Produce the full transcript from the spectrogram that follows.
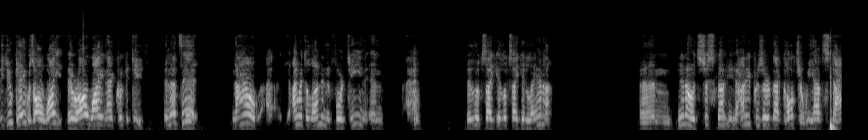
the UK was all white. They were all white and had crooked teeth, and that's it. Now I, I went to London at 14, and it looks like it looks like Atlanta. And you know, it's just not. How do you preserve that culture? We have staff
